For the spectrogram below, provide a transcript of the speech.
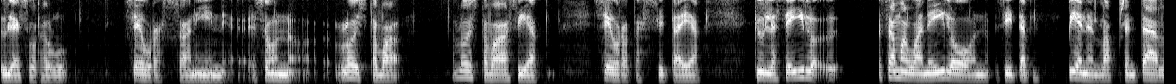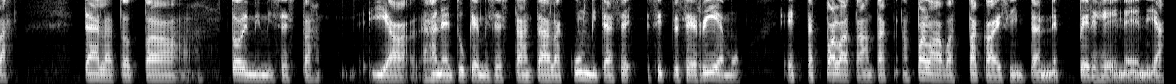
yleisurheiluseurassa, niin se on loistava, loistava asia seurata sitä. Ja kyllä se ilo, samanlainen ilo on siitä pienen lapsen täällä, täällä tota, toimimisesta ja hänen tukemisestaan täällä, kuin mitä se, sitten se riemu, että palataan, palaavat takaisin tänne perheineen ja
